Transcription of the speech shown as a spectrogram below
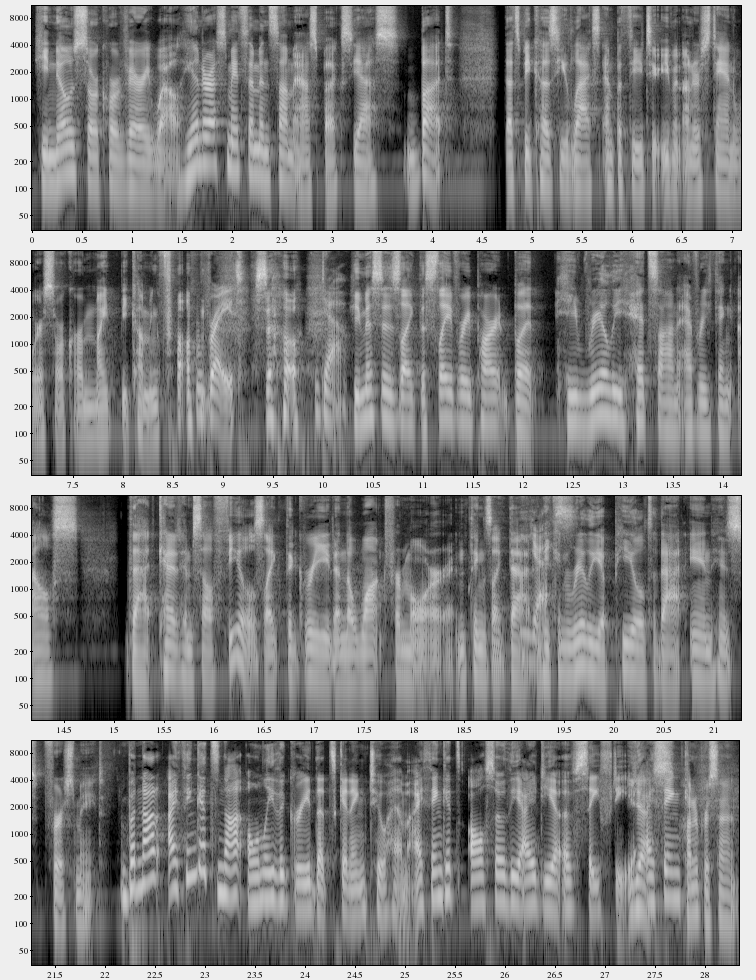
He knows Sorkor very well. He underestimates him in some aspects, yes, but that's because he lacks empathy to even understand where Sorkor might be coming from. Right. So Yeah. he misses like the slavery part, but he really hits on everything else that Kennit himself feels, like the greed and the want for more and things like that. And he can really appeal to that in his first mate. But not I think it's not only the greed that's getting to him. I think it's also the idea of safety. Yes, I think 100%.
